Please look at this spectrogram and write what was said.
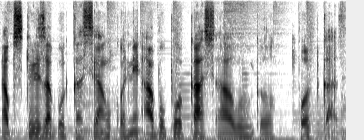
na kusikiliza podcast yangu kwenye Apple Podcast au Google Podcast.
